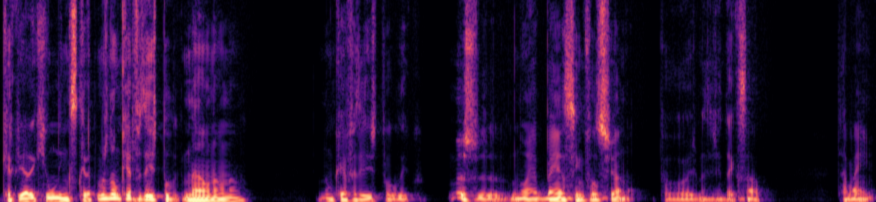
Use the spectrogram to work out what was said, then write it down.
quer criar aqui um link secreto, mas não quer fazer isto público. Não, não, não. Não quer fazer isto público. Mas uh, não é bem assim que funciona. Pois, mas a gente é que sabe. Está bem?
